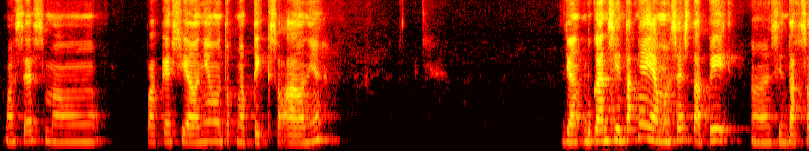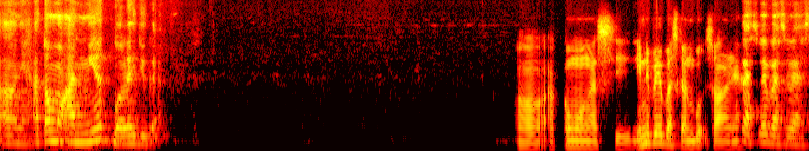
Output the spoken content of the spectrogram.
Moses mau pakai shell-nya untuk ngetik soalnya. Jangan, bukan sintaknya ya Moses, tapi uh, sintak soalnya. Atau mau unmute boleh juga. Oh, aku mau ngasih. Ini bebas kan Bu soalnya? Bebas, bebas, bebas.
